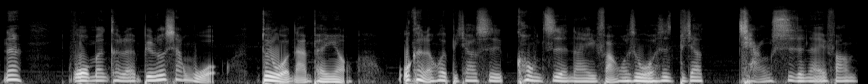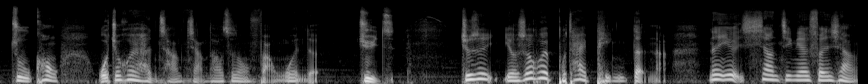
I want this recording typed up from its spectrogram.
那我们可能，比如说像我对我男朋友，我可能会比较是控制的那一方，或是我是比较强势的那一方，主控，我就会很常讲到这种访问的句子，就是有时候会不太平等啊。那又像今天分享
